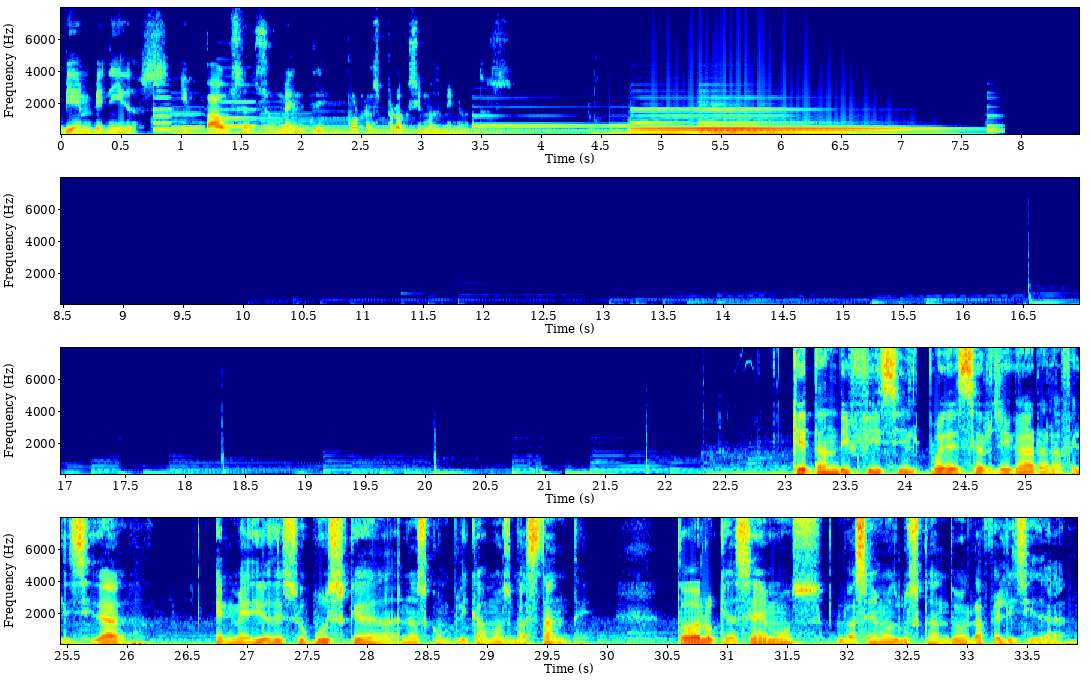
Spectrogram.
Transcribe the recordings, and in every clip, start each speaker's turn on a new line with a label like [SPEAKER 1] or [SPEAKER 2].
[SPEAKER 1] Bienvenidos y pausen su mente por los próximos minutos. ¿Qué tan difícil puede ser llegar a la felicidad? En medio de su búsqueda nos complicamos bastante. Todo lo que hacemos lo hacemos buscando la felicidad.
